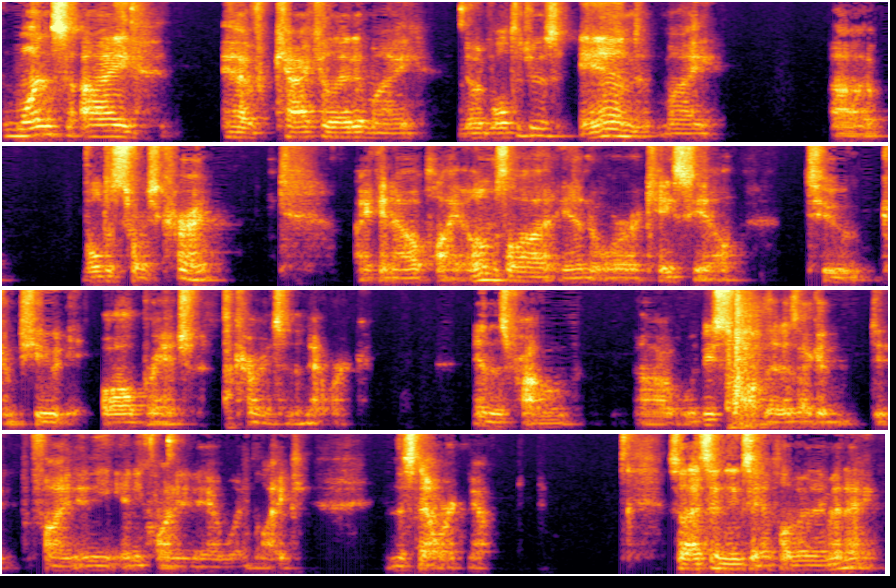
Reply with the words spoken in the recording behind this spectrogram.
once I have calculated my node voltages and my uh, voltage source current, I can now apply Ohm's law and or KCL to compute all branch currents in the network. And this problem uh, would be solved. That is, I could do, find any any quantity I would like in this network now. So that's an example of an MNA.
